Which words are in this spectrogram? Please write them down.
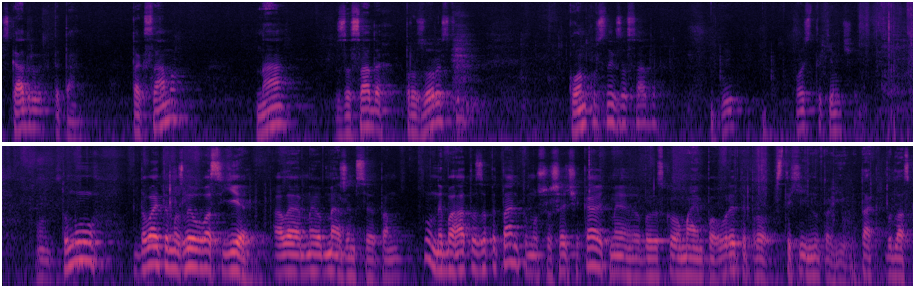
з кадрових питань. Так само на засадах прозорості, конкурсних засадах. І ось таким чином. Тому давайте, можливо, у вас є, але ми обмежимося там. Ну, небагато запитань, тому що ще чекають. Ми обов'язково маємо поговорити про стихійну торгівлю. Так, будь ласка.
